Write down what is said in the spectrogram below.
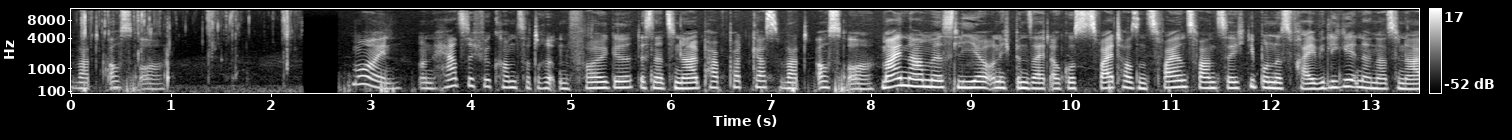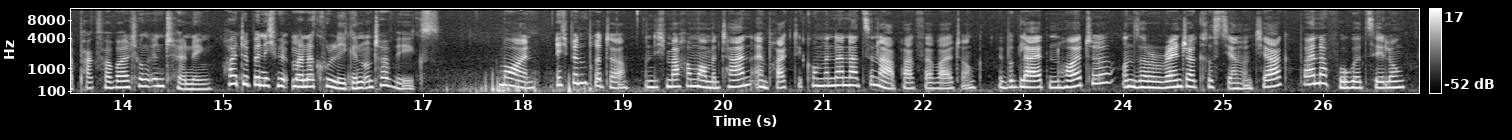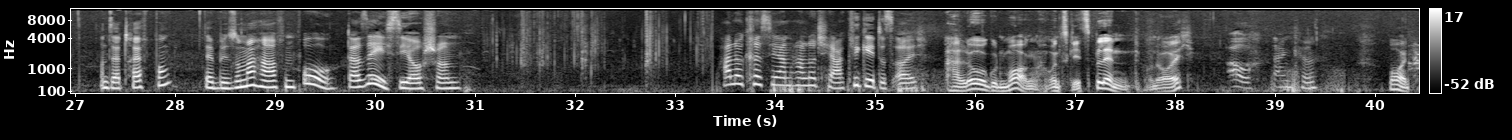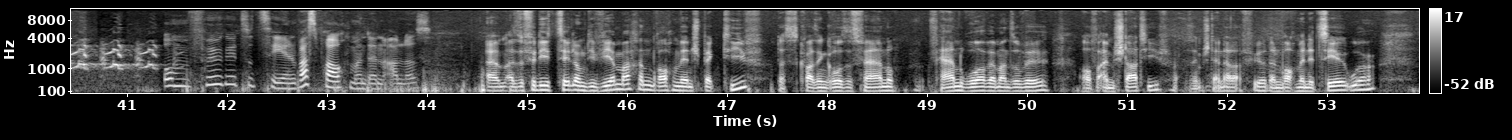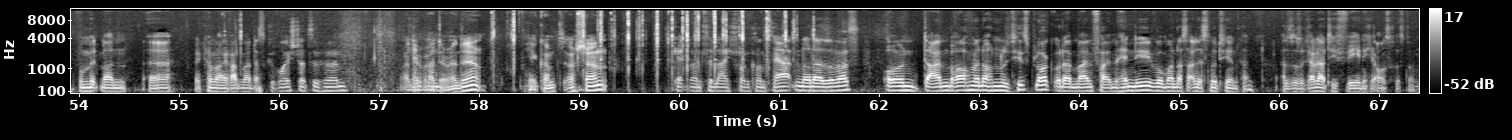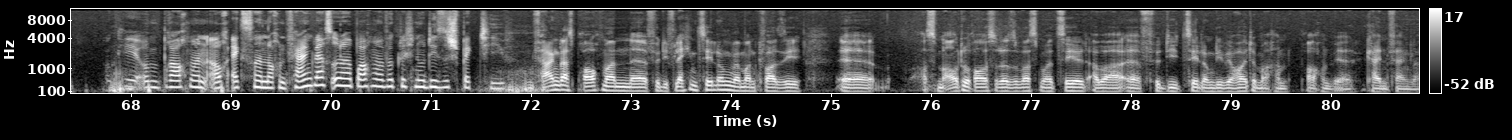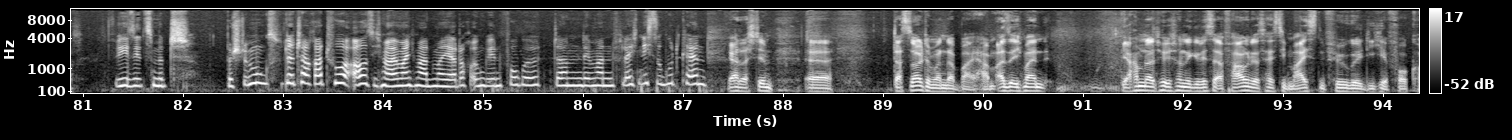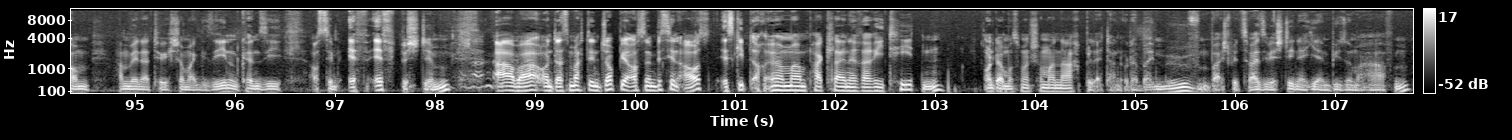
Watt aus Ohr. Moin und herzlich willkommen zur dritten Folge des Nationalpark-Podcasts Watt aus Ohr. Mein Name ist Lia und ich bin seit August 2022 die Bundesfreiwillige in der Nationalparkverwaltung in Tönning. Heute bin ich mit meiner Kollegin unterwegs. Moin, ich bin Britta und ich mache momentan ein Praktikum in der Nationalparkverwaltung. Wir begleiten heute unsere Ranger Christian und Jag bei einer Vogelzählung. Unser Treffpunkt der Büsumer Hafen. Oh, da sehe ich sie auch schon. Hallo Christian, hallo Tjag, wie geht es euch? Hallo, guten Morgen. Uns geht's blendend. Und euch? Auch, danke. Moin. Um Vögel zu zählen, was braucht man denn alles? Ähm, also für die Zählung, die wir machen, brauchen wir ein Spektiv. Das ist quasi ein großes Fern Fernrohr, wenn man so will, auf einem Stativ, also im Ständer dafür. Dann brauchen wir eine Zähluhr, womit man, äh, wir können mal gerade mal das Geräusch dazu hören. Warte, warte, warte. Hier kommt's auch schon. Kennt man vielleicht von Konzerten oder sowas. Und dann brauchen wir noch einen Notizblock oder in meinem Fall ein Handy, wo man das alles notieren kann. Also relativ wenig Ausrüstung. Okay, und braucht man auch extra noch ein Fernglas oder braucht man wirklich nur dieses Spektiv? Ein Fernglas braucht man äh, für die Flächenzählung, wenn man quasi äh, aus dem Auto raus oder sowas mal zählt. Aber äh, für die Zählung, die wir heute machen, brauchen wir kein Fernglas. Wie sieht es mit Bestimmungsliteratur aus? Ich meine, manchmal hat man ja doch irgendwie einen Vogel, dann, den man vielleicht nicht so gut kennt. Ja, das stimmt. Äh, das sollte man dabei haben. Also ich meine, wir haben natürlich schon eine gewisse Erfahrung. Das heißt, die meisten Vögel, die hier vorkommen, haben wir natürlich schon mal gesehen und können sie aus dem FF bestimmen. Aber, und das macht den Job ja auch so ein bisschen aus, es gibt auch immer mal ein paar kleine Raritäten. Und da muss man schon mal nachblättern. Oder bei Möwen beispielsweise. Wir stehen ja hier im Büsumer Hafen.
